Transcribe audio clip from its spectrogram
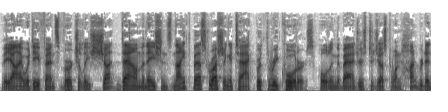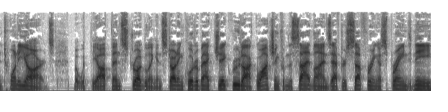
The Iowa defense virtually shut down the nation's ninth best rushing attack for three quarters, holding the Badgers to just 120 yards. But with the offense struggling and starting quarterback Jake Rudock watching from the sidelines after suffering a sprained knee,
